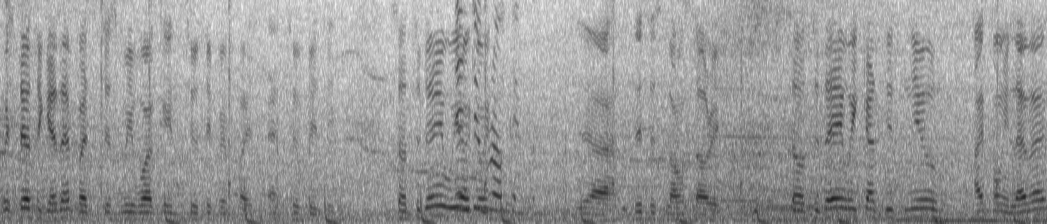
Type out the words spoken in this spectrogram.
We're still together, but just we work in two different places and too busy. So today we are And too going. broken. Yeah, this is long story. So today we got this new iPhone 11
